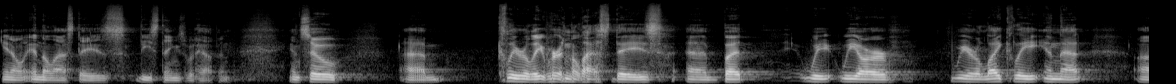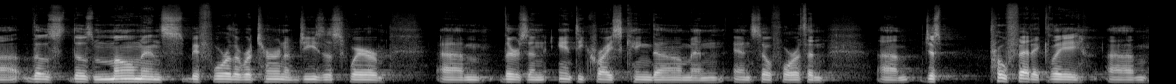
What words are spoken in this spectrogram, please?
you know, in the last days, these things would happen. And so um, clearly we're in the last days, uh, but we, we, are, we are likely in that, uh, those, those moments before the return of Jesus where um, there's an antichrist kingdom and, and so forth. And um, just prophetically, um,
